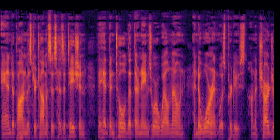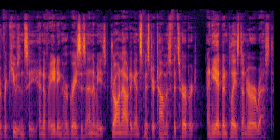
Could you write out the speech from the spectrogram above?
and upon Mr. Thomas's hesitation, they had been told that their names were well known, and a warrant was produced on a charge of recusancy and of aiding her Grace's enemies, drawn out against Mr. Thomas Fitzherbert, and he had been placed under arrest.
